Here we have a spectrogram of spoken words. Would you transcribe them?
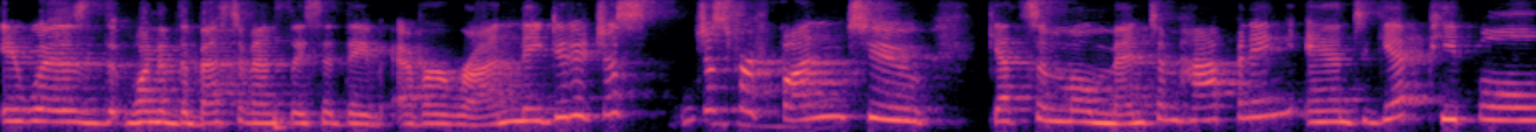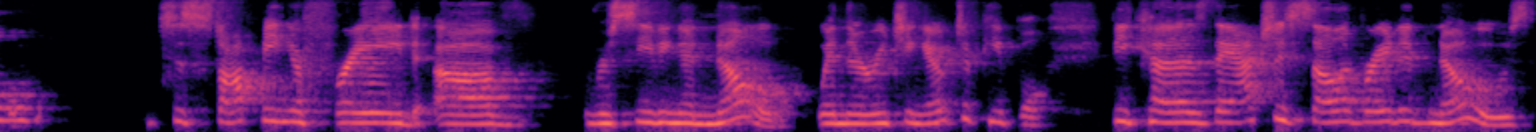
it was one of the best events they said they've ever run. They did it just just for fun to get some momentum happening and to get people to stop being afraid of receiving a no when they're reaching out to people because they actually celebrated no's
